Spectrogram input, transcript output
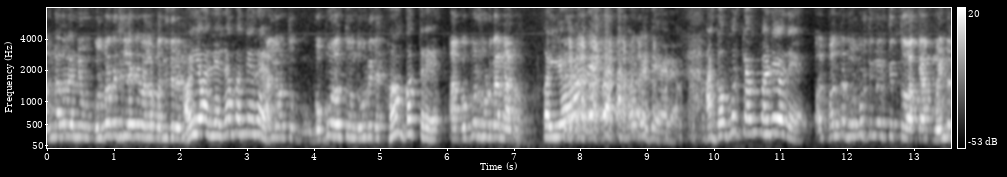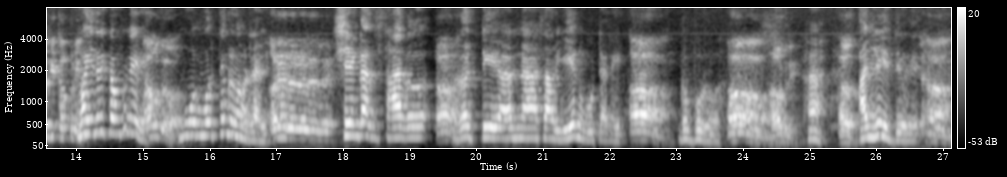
ಹಂಗಾದ್ರೆ ನೀವು ಗುಲ್ಬರ್ಗ ಜಿಲ್ಲೆಗೆ ಎಲ್ಲ ಬಂದಿದ್ದೀರಿ ಅಯ್ಯೋ ಅಲ್ಲೆಲ್ಲ ಬಂದೀವ್ರಿ. ಅಲ್ಲಿ ಒಂದು ಗೊಬ್ಬೂರ್ ಅಂತ ಒಂದು ಊರಿದೆ. ಹ್ಞೂ ಗೊತ್ತ್ರಿ ಆ ಗೊಬ್ಬೂರ್ ಹುಡುಗ ನಾನು. ಅಯ್ಯೋ. ಆ ಗೊಬ್ಬರ ಕ್ಯಾಂಪ್ ಮಾಡೀವ್ರಿ ಅಲ್ಲಿ ಬಂದ್ರೆ ಮೂರ್ ಮೂರ್ ತಿಂಗಳು ಇರ್ತಿತ್ತು ಆ ಕ್ಯಾಂಪ್ ಕಂಪನಿ ಮೈದ್ರಿ ಕಂಪ್ನಿ ರೀ. ಹೌದು. ಮೂರು ಮೂರು ತಿಂಗಳು ನೋಡ್ರಿ ಅಲ್ಲಿ. ಅರೆ ಅರೆ ಅರೆ, ಅರೆ, ಅರೆ. ಶೇಂಗಾದ ಸಾರು ಹಾ. ರೊಟ್ಟಿ ಅನ್ನ ಸಾರು ಏನು ಊಟ ರೀ? ಆ ಗೊಬ್ಬರು ಆ, ಹೌದ್ರಿ. ಹಾ. ಹೌದು. ಅಲ್ಲಿ ಇದ್ದೀವ್ರಿ ಹಾ.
